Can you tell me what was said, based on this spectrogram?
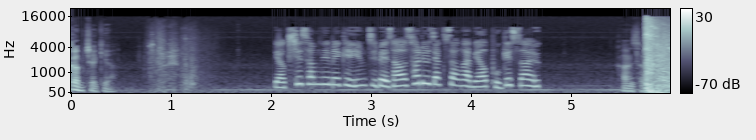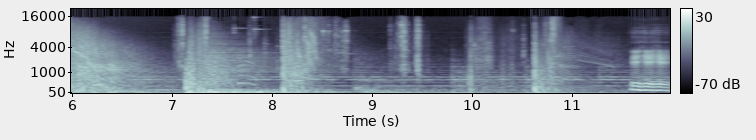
깜짝이야. 역시 섬님의 게임집에서 서류 작성하며 보겠어요. 감사합니다. 헤헤헤.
